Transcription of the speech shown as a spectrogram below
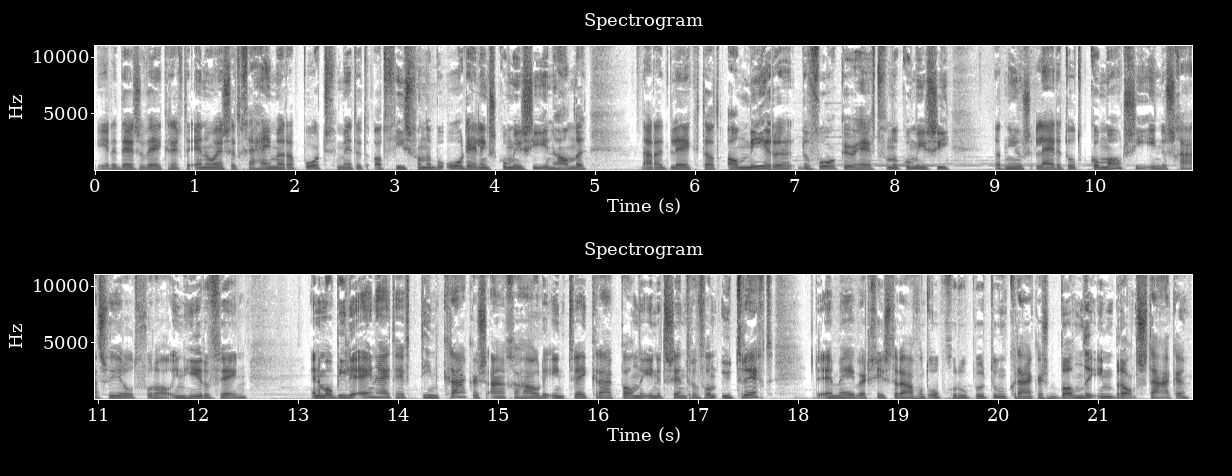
Eerder deze week kreeg de NOS het geheime rapport... met het advies van de beoordelingscommissie in handen. Daaruit bleek dat Almere de voorkeur heeft van de commissie. Dat nieuws leidde tot commotie in de schaatswereld, vooral in Heerenveen. En de mobiele eenheid heeft tien krakers aangehouden... in twee kraakpanden in het centrum van Utrecht. De ME werd gisteravond opgeroepen toen krakers banden in brand staken.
